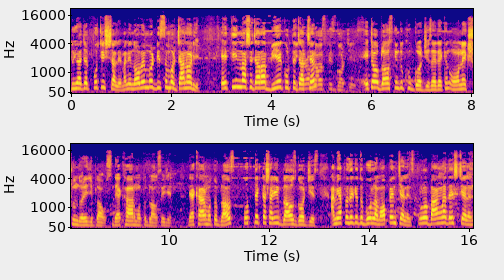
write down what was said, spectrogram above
দুই হাজার পঁচিশ সালে মানে নভেম্বর, ডিসেম্বর, জানুয়ারি এই তিন মাসে যারা বিয়ে করতে যাচ্ছেন এটাও ব্লাউজ কিন্তু খুব গর্জিয়াস এই দেখেন অনেক সুন্দর। এই যে ব্লাউজ দেখার মতো ব্লাউজ এই যে। দেখার মতো ব্লাউজ, প্রত্যেকটা শাড়ির ব্লাউজ গর্জিয়াস আমি আপনাদেরকে তো বললাম ওপেন চ্যালেঞ্জ পুরো বাংলাদেশ চ্যালেঞ্জ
